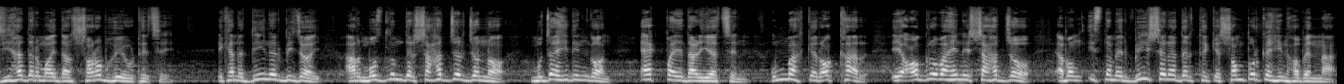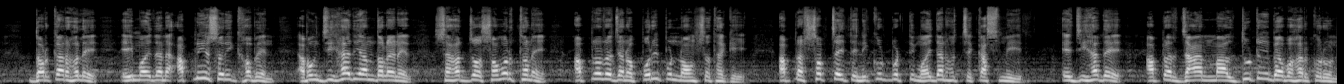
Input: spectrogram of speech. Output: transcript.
জিহাদের ময়দান সরব হয়ে উঠেছে। এখানে দিনের বিজয় আর মজলুমদের সাহায্যের জন্য মুজাহিদিনগণ এক পায়ে দাঁড়িয়েছেন উম্মাহকে রক্ষার এ অগ্রবাহিনীর সাহায্য এবং ইসলামের বীর সেনাদের থেকে সম্পর্কহীন হবেন না। দরকার হলে এই ময়দানে আপনিও শরিক হবেন এবং জিহাদি আন্দোলনের সাহায্য সমর্থনে আপনারও যেন পরিপূর্ণ অংশ থাকে। আপনার সবচাইতে নিকটবর্তী ময়দান হচ্ছে কাশ্মীর। এই জিহাদে আপনার যান, মাল দুটোই ব্যবহার করুন।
